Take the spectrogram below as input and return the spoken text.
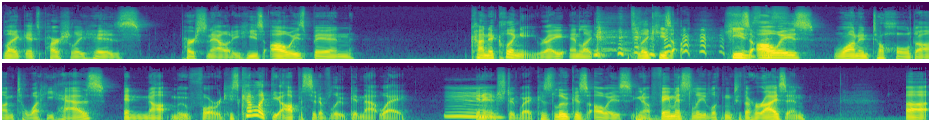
Like, it's partially his personality. He's always been kind of clingy, right? And like, like he's, he's always wanted to hold on to what he has and not move forward. He's kind of like the opposite of Luke in that way, in an interesting way. Because Luke is always, you know, famously looking to the horizon. Uh,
